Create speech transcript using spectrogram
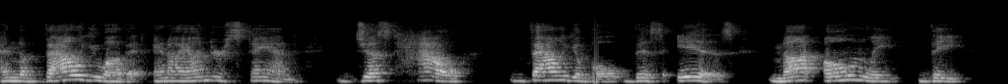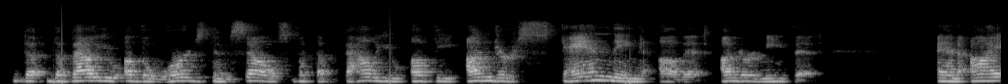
and the value of it. And I understand just how valuable this is, not only the the, the value of the words themselves, but the value of the understanding of it underneath it. And I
